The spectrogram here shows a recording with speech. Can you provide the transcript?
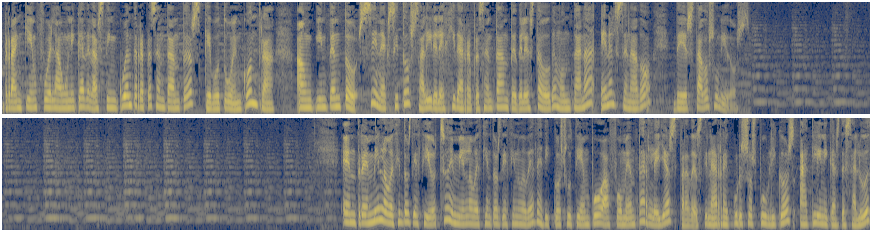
Rankin fue la única de las 50 representantes que votó en contra, aunque intentó sin éxito salir elegida representante del estado de Montana en el Senado de Estados Unidos. Entre 1918 y 1919 dedicó su tiempo a fomentar leyes para destinar recursos públicos a clínicas de salud,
